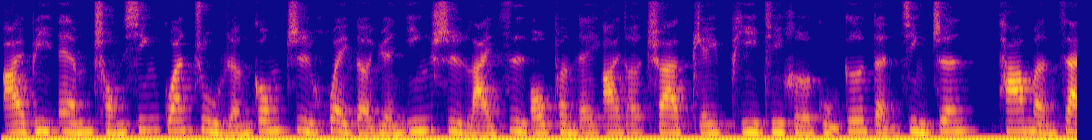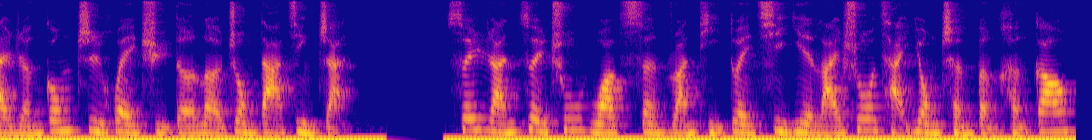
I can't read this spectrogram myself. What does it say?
IBM 重新关注人工智慧的原因是来自 OpenAI 的 ChatGPT 和谷歌等竞争，他们在人工智慧取得了重大进展。 虽然最初 Watson 软体对企业来说采用成本很高，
